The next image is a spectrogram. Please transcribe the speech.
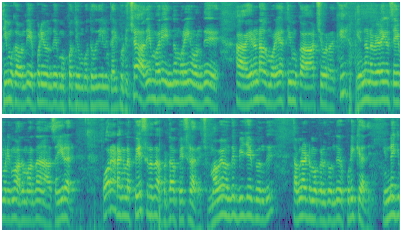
திமுக வந்து எப்படி வந்து முப்பத்தி ஒம்பது தொகுதியிலும் கைப்பிடிச்சோ அதே மாதிரி இந்த முறையும் வந்து இரண்டாவது முறையாக திமுக ஆட்சி வர்றதுக்கு என்னென்ன வேலைகள் செய்ய முடியுமோ அது மாதிரி தான் செய்கிறாரு போராட்டங்களில் இடங்களில் பேசுகிறது அப்படி தான் பேசுகிறாரு சும்மாவே வந்து பிஜேபி வந்து தமிழ்நாட்டு மக்களுக்கு வந்து பிடிக்காது. இன்றைக்கி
